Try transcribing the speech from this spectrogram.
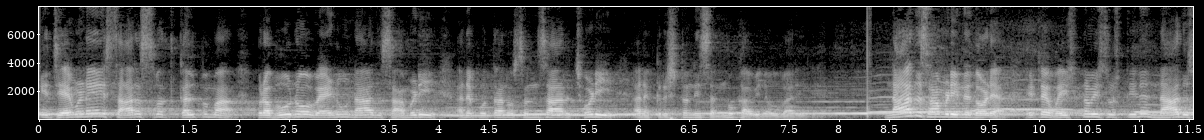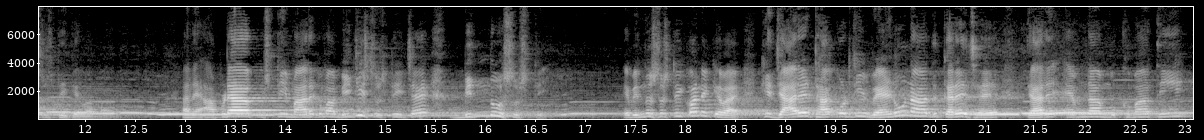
કે જેમણે સારસ્વત કલ્પમાં પ્રભુનો વેણુ નાદ સાંભળી અને પોતાનો સંસાર છોડી અને કૃષ્ણની સન્મુખ આવીને ઊભા રહી ગયા. નાદ સાંભળીને દોડ્યા એટલે વૈષ્ણવી સૃષ્ટિને નાદ સૃષ્ટિ કહેવામાં આવે. અને આપણા પુષ્ટિ માર્ગમાં બીજી સૃષ્ટિ છે, બિંદુ સૃષ્ટિ. એ બિંદુ સૃષ્ટિ કોને કહેવાય? કે જ્યારે ઠાકોરજી વેણુનાદ કરે છે, ત્યારે એમના મુખમાંથી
